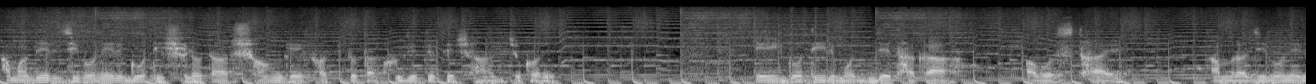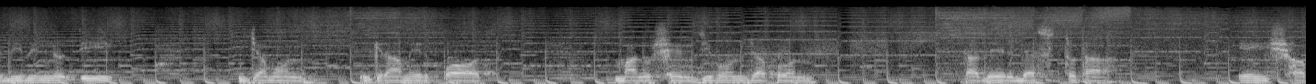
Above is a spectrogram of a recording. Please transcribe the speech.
আমাদের জীবনের গতিশীলতার সঙ্গে একাত্মতা খুঁজে পেতে সাহায্য করে। এই গতির মধ্যে থাকা অবস্থায় আমরা জীবনের বিভিন্ন দিক, যেমন গ্রামের পথ, মানুষের জীবনযাপন, তাদের ব্যস্ততা এই সব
